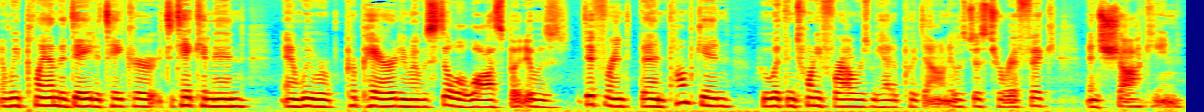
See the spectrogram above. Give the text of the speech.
and we planned the day to take her to take him in and we were prepared and it was still a loss but it was different than pumpkin who within 24 hours we had to put down. It was just horrific and shocking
